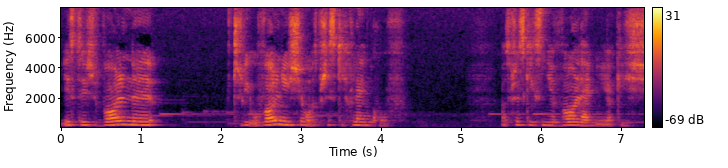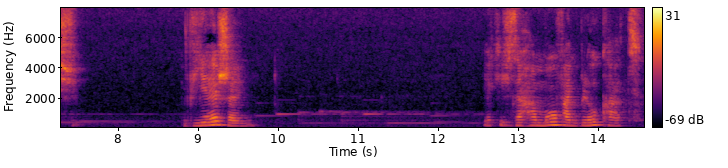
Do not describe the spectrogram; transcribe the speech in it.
Jesteś wolny, czyli uwolnij się od wszystkich lęków, od wszystkich zniewoleń, jakichś wierzeń, jakichś zahamowań, blokad.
